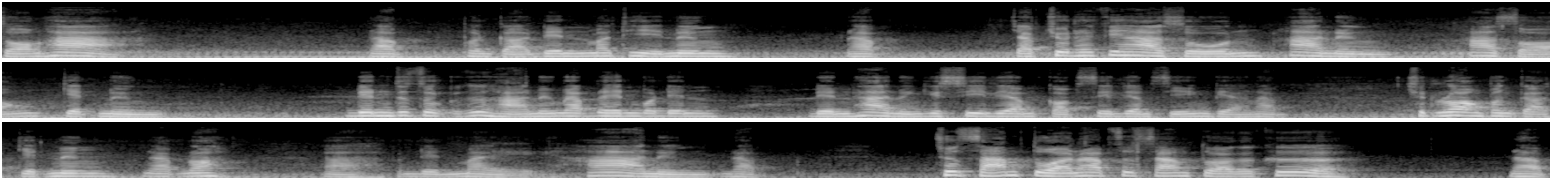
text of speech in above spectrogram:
สองห้านะครับเพิ่นกาเด่นมาที่หนึ่งนะครับจับชุดที่ห้าศูนย์ห้าหนึ่งห้าสองเจ็ดหนึ่งเด่นที่สุดก็คือหาหนึ่งนะครับเด่นบ่เด่นเด่นห้าหนึ่งอยู่สี่เหลี่ยมกรอบสี่เหลี่ยมสีแดงนะครับ ชุดร่องเพิ่นกาเจ็ดหนึ่งนะครับเนาะอ่าเพิ่นเด่นใหม่ห้าหนึ่งนะครับ ชุดสามตัวนะครับ ชุดสามตัวก็คือนะครับ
